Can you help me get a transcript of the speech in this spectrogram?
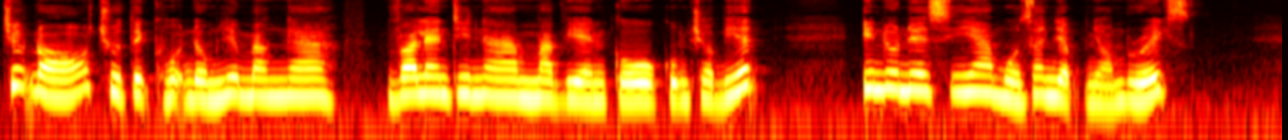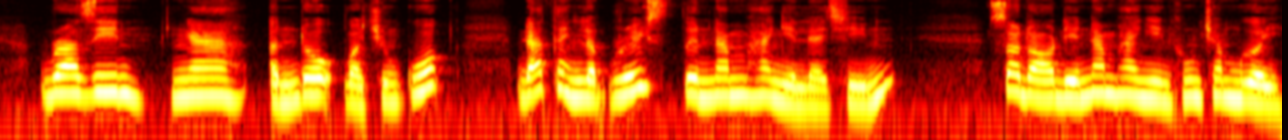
Trước đó, Chủ tịch Hội đồng Liên bang Nga Valentina Matvienko cũng cho biết Indonesia muốn gia nhập nhóm BRICS. Brazil, Nga, Ấn Độ và Trung Quốc đã thành lập BRICS từ năm 2009. Sau đó đến năm 2010,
